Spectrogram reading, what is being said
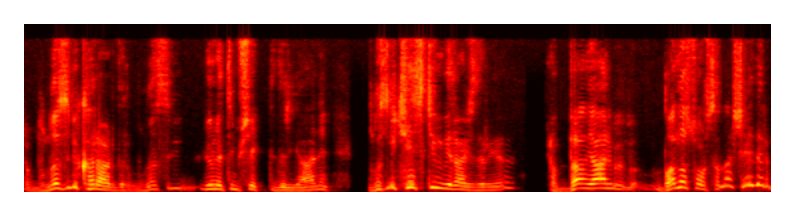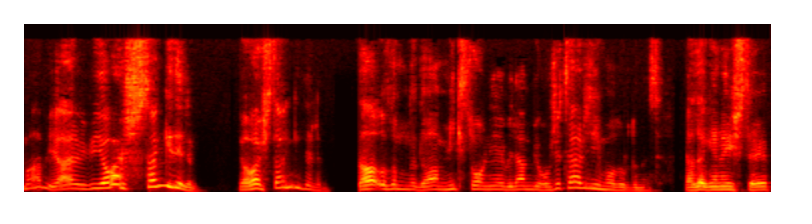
Ya bu nasıl bir karardır? Bu nasıl bir yönetim şeklidir yani? Bu nasıl bir keskin virajdır ya? Ya ben yani bana sorsalar şey derim abi yani bir yavaştan gidelim. Yavaştan gidelim. Daha ılımlı, daha mix oynayabilen bir hoca tercihim olurdu mesela. Ya da gene işte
